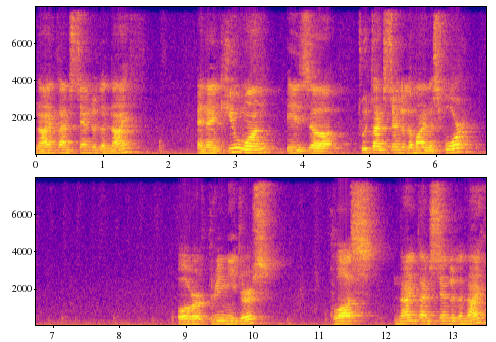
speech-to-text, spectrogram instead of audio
9 times 10 to the 9th. And then Q1 is uh, 2 times 10 to the minus 4 over 3 meters plus 9 times 10 to the 9th.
